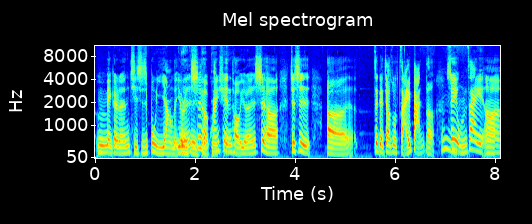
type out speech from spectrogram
嗯，每个人其实是不一样的。有人适合宽楦头，有人适合就是呃这个叫做窄版的。嗯、所以我们在呃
